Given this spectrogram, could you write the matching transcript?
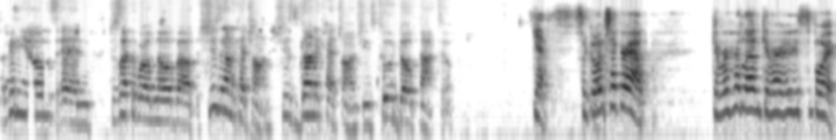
her videos and just let the world know about. She's gonna catch on. She's gonna catch on. She's too dope not to. Yes. So go and check her out. Give her her love, give her your support.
